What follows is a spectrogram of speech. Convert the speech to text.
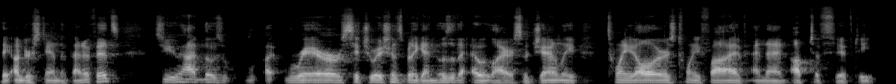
they understand the benefits. So you have those uh, rare situations, but again, those are the outliers. So generally $20, 25 and then up to 50.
